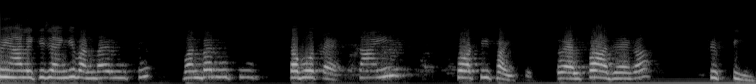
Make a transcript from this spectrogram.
इसको यहाँ लेके जाएँगे one by root two one by root two कब होता है? साइन फोर्टी फाइव पे तो अल्फ़ा आ जाएगा fifteen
